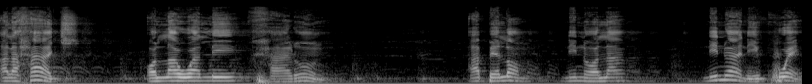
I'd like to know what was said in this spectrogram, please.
Alhaj Ọláwálé Harun Abelom nínú ọlá nínú àníkú ẹ̀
